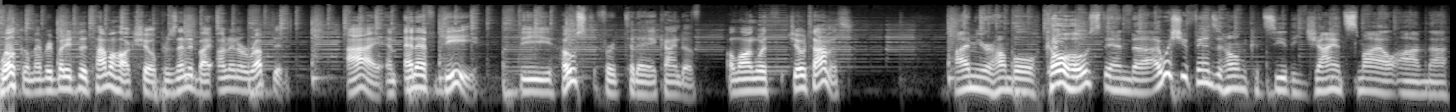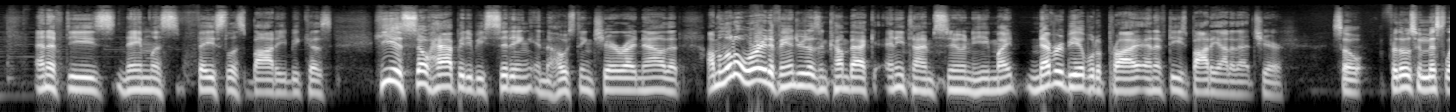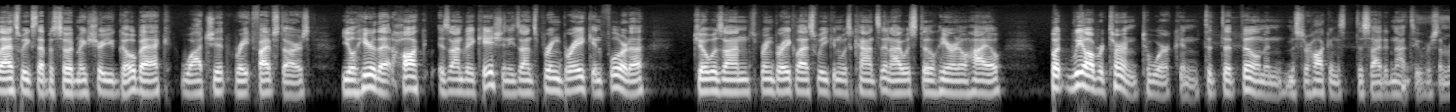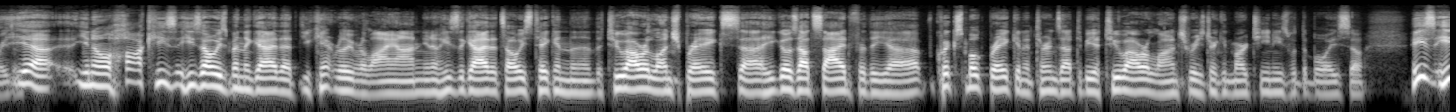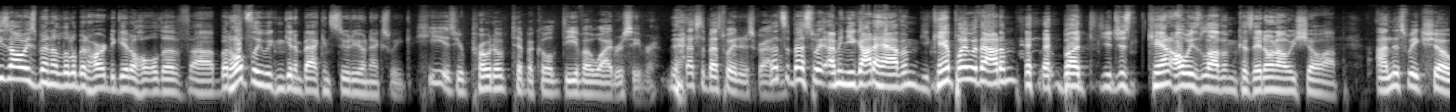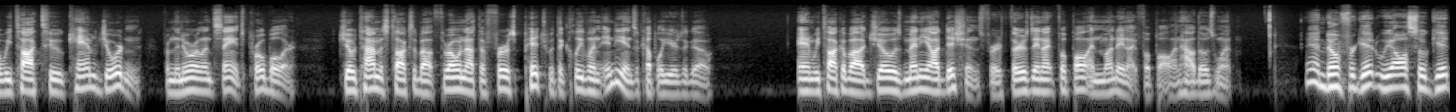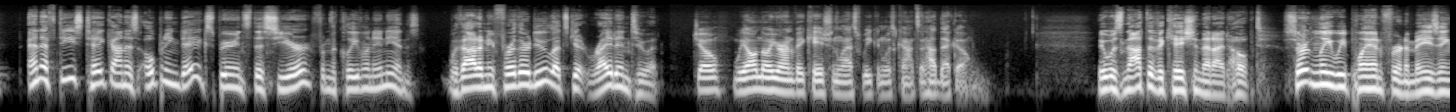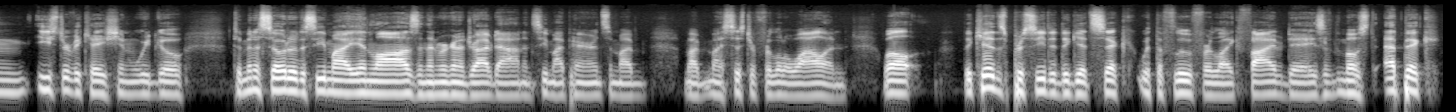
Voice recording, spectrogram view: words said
Welcome, everybody, to the ThomaHawk Show presented by Uninterrupted. I am NFD, the host for today, kind of, along with Joe Thomas. I'm your humble co host, and uh, I wish you fans at home could see the giant smile on uh, NFD's nameless, faceless body because he is so happy to be sitting in the hosting chair right now that I'm a little worried if Andrew doesn't come back anytime soon, he might never be able to pry NFD's body out of that chair. So, for those who missed last week's episode, make sure you go back, watch it, rate five stars. You'll hear that Hawk is on vacation. He's on spring break in Florida. Joe was on spring break last week in Wisconsin. I was still here in Ohio. But we all returned to work and to, to film, and Mr. Hawkins decided not to for some reason. Yeah, you know, Hawk, he's he's always been the guy that you can't really rely on. You know, he's the guy that's always taken the the two hour lunch breaks. Uh, he goes outside for the uh, quick smoke break, and it turns out to be a two hour lunch where he's drinking martinis with the boys. So he's he's always been a little bit hard to get a hold of, uh, but hopefully we can get him back in studio next week. He is your prototypical diva wide receiver. That's the best way to describe That's him. the best way. I mean, you got to have him. You can't play without him, but you just can't always love him because they don't always show up. On this week's show, we talked to Cam Jordan from the New Orleans Saints, Pro Bowler. Joe Thomas talks about throwing out the first pitch with the Cleveland Indians a couple years ago. And we talk about Joe's many auditions for Thursday night football and Monday night football and how those went. And don't forget, we also get NFD's take on his opening day experience this year from the Cleveland Indians. Without any further ado, let's get right into it. Joe, we all know you're on vacation last week in Wisconsin. How'd that go? It was not the vacation that I'd hoped. Certainly, we planned for an amazing Easter vacation. We'd go to Minnesota to see my in laws, and then we are going to drive down and see my parents and my, my, my sister for a little while. And well, the kids proceeded to get sick with the flu for like five days of the most epic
